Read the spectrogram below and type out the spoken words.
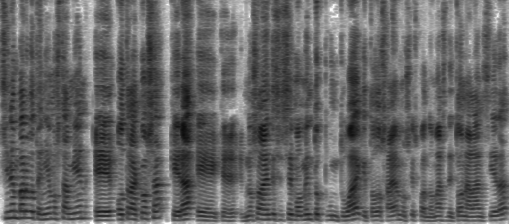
Sin embargo, teníamos también eh, otra cosa que era eh, que no solamente es ese momento puntual, que todos sabemos que es cuando más detona la ansiedad,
